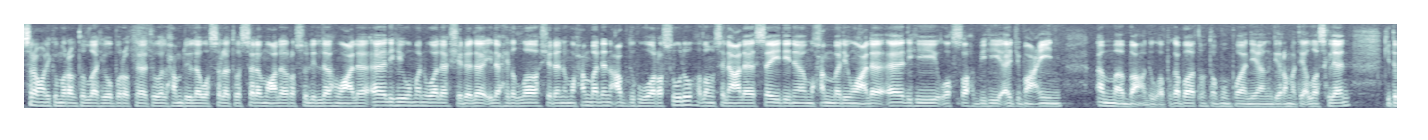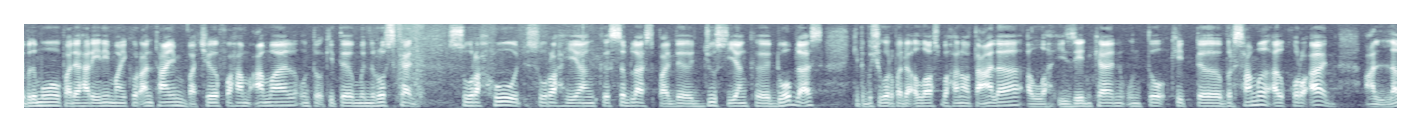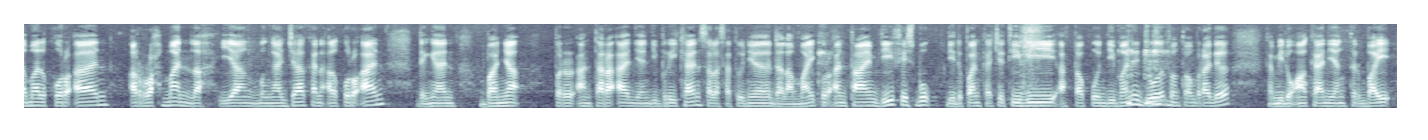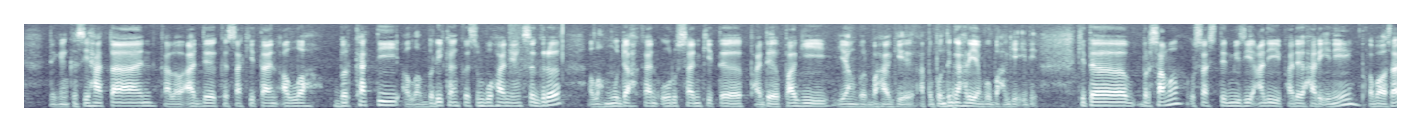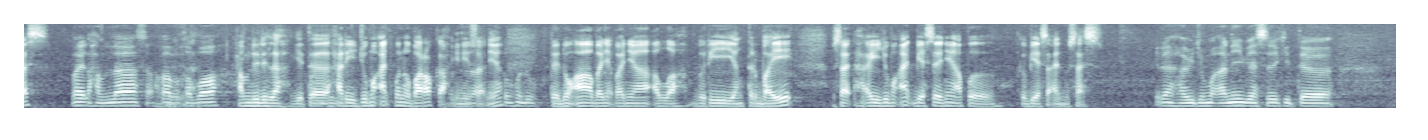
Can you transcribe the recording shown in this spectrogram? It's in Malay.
Assalamualaikum warahmatullahi wabarakatuh. Alhamdulillah wassalatu wassalamu ala Rasulillah wa ala alihi wa man wala syada la ilaha illallah syada Muhammadan abduhu wa rasuluhu. Allahumma salli ala sayidina Muhammad wa ala alihi wa sahbihi ajma'in. Amma ba'du. Apa khabar tuan-tuan dan puan yang dirahmati Allah sekalian? Kita bertemu pada hari ini My Quran Time baca faham amal untuk kita meneruskan surah Hud surah yang ke-11 pada juz yang ke-12. Kita bersyukur pada Allah Subhanahu Wa Taala Allah izinkan untuk kita bersama Al-Quran. Allamal Quran Ar-Rahman lah yang mengajarkan Al-Quran dengan banyak perantaraan yang diberikan. Salah satunya dalam My Quran Time di Facebook di depan kaca TV ataupun di mana jua tuan-tuan berada. Kami doakan yang terbaik dengan kesihatan. Kalau ada kesakitan Allah berkati Allah berikan kesembuhan yang segera. Allah mudahkan urusan kita pada pagi yang berbahagia ataupun tengah hari yang berbahagia ini. Kita bersama Ustaz Tirmizi Ali pada hari ini. Apa khabar Ustaz Baik, Alhamdulillah. Apa khabar? Alhamdulillah kita hari Jumaat penuh barakah ini Ustaz ya. Kita doa banyak-banyak Allah beri yang terbaik. Ustaz hari Jumaat biasanya apa kebiasaan Ustaz? Kira hari Jumaat ni biasa kita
